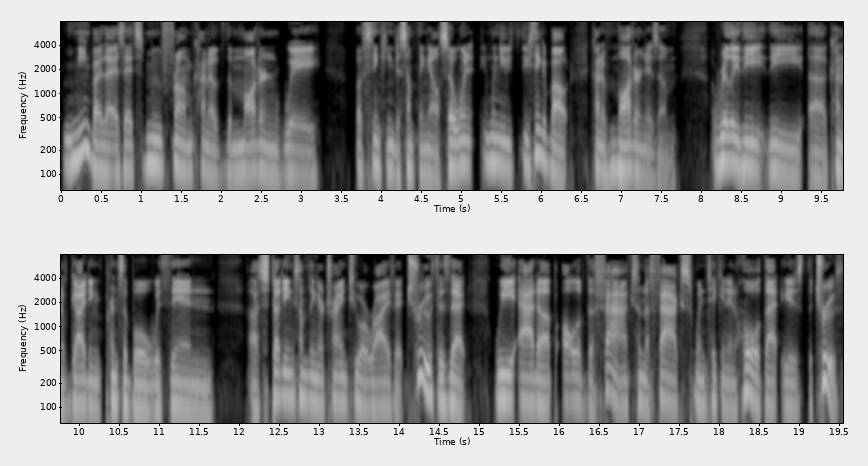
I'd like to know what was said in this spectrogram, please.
mean by that is that it's moved from kind of the modern way of thinking to something else. So when when you you think about kind of modernism, really the the uh, kind of guiding principle within uh, studying something or trying to arrive at truth is that we add up all of the facts, and the facts, when taken in whole, that is the truth.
